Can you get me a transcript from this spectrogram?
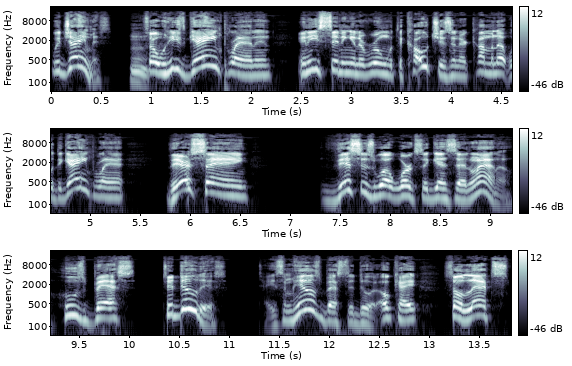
with Jameis? Hmm. So when he's game planning, and he's sitting in the room with the coaches and they're coming up with the game plan, they're saying this is what works against Atlanta. Who's best to do this? Taysom Hill's best to do it. Okay, so let's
